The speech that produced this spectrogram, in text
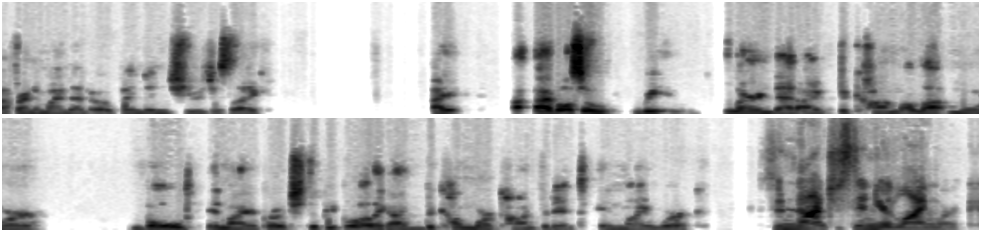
a friend of mine that opened, and she was just like, I, I've also learned that I've become a lot more bold in my approach to people. Like I've become more confident in my work. So not just in your line work.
